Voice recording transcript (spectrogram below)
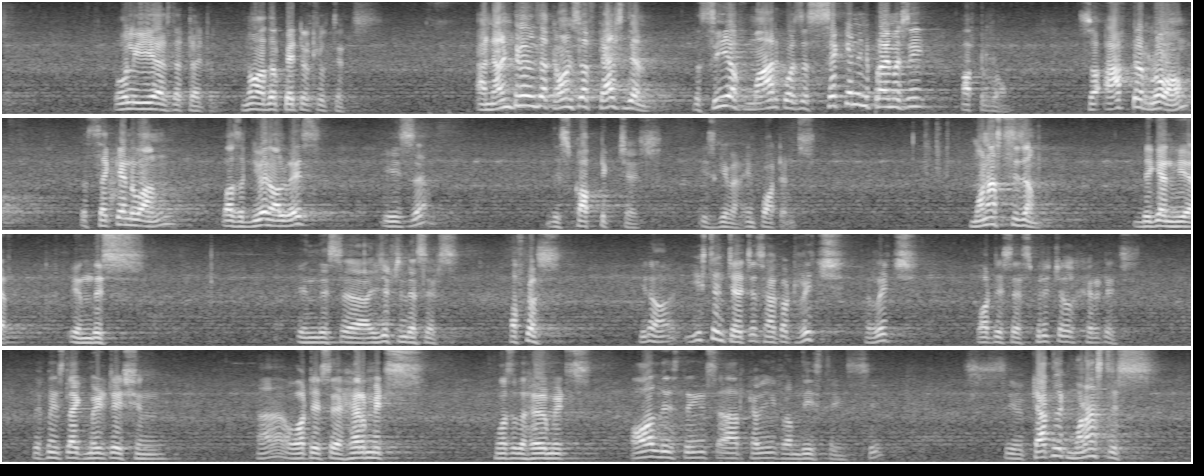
Only he has that title. No other patriarchal church. And until the Council of Chalcedon, the See of Mark was the second in primacy after Rome. So after Rome, the second one was given always is uh, this Coptic church is given importance. Monasticism began here in this in this uh, Egyptian deserts. Of course, you know Eastern churches have got rich, rich, what is a spiritual heritage. That means like meditation, uh, what is a hermits, most of the hermits, all these things are coming from these things. See, see Catholic monasteries.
